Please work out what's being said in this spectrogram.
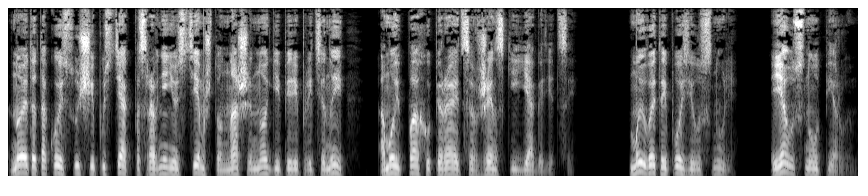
Но это такой сущий пустяк по сравнению с тем, что наши ноги переплетены, а мой пах упирается в женские ягодицы. Мы в этой позе уснули. Я уснул первым.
